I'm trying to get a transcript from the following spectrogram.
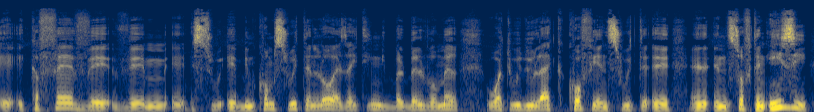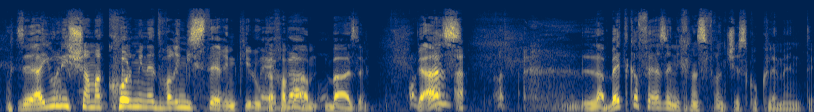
אה, קפה ובמקום sweet and low, אז הייתי מתבלבל ואומר, what would you like, coffee and sweet and soft and easy, זה היו לי שם כל מיני דברים היסטריים, כאילו ככה בזה. ואז... לבית קפה הזה נכנס פרנצ'סקו קלמנטה,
